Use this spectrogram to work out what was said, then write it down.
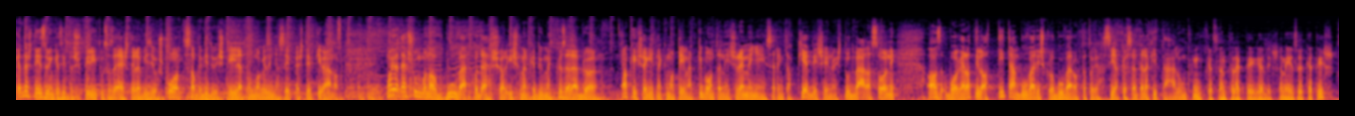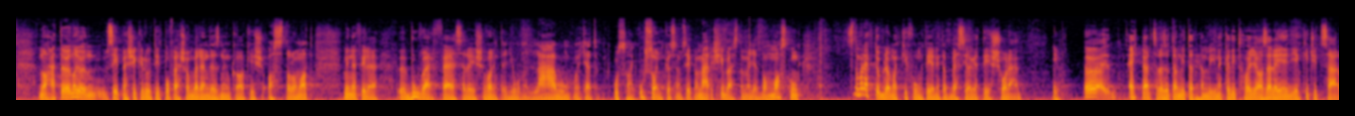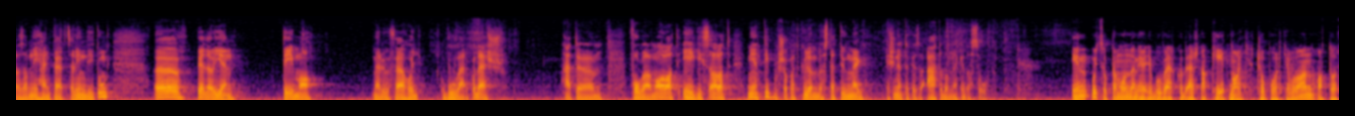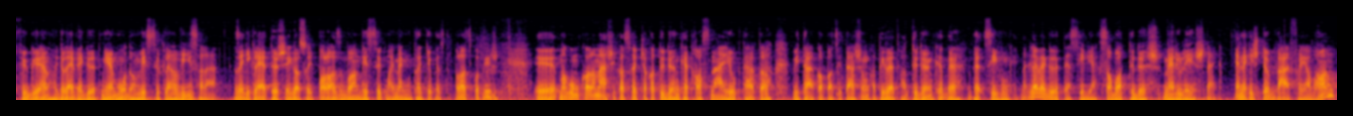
Kedves nézőink, ez itt a Spiritus, az ES Televízió Sport, Szabadidő és Életmód magazinja. Szép estét kívánok! Mai adásunkban a búvárkodással ismerkedünk meg közelebbről. Aki segít nekem a témát kibontani, és reményeink szerint a kérdéseimre is tud válaszolni, az Bolgár Attila, a Titán Búváriskola búvároktatója. Szia, köszöntelek itt nálunk. Köszöntelek téged és a nézőket is. Na hát nagyon szépen sikerült itt pofásan berendeznünk a kis asztalomat. Mindenféle búvár felszerelés, van itt egy jó nagy lábunk, vagy hát... Uszony. Uszony, köszönöm szépen, már is hibáztam egyet, van maszkunk. Szerintem a legtöbbre majd ki fogunk térni a beszélgetés során. Jó. Egy perccel ezelőtt említettem még neked itt, hogy az elején egy ilyen kicsit szárazabb néhány perccel indítunk. Például ilyen téma merül fel, hogy a búvárkodás, hát fogalma alatt, égisz alatt milyen típusokat különböztetünk meg, és innentől kezdve átadom neked a szót. Én úgy szoktam mondani, hogy a buvárkodásnak két nagy csoportja van, attól függően, hogy a levegőt milyen módon visszük le a víz alá. Az egyik lehetőség az, hogy palackban visszük, majd megmutatjuk ezt a palackot is, magunkkal, a másik az, hogy csak a tüdőnket használjuk, tehát a vitálkapacitásunkat, illetve a tüdőnkbe szívunk egy nagy levegőt, ezt hívják szabad tüdős merülésnek. Ennek is több válfaja van,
